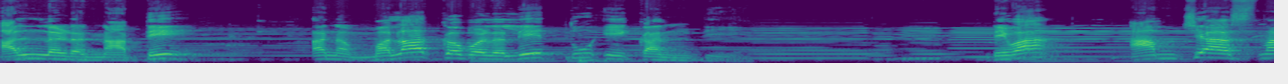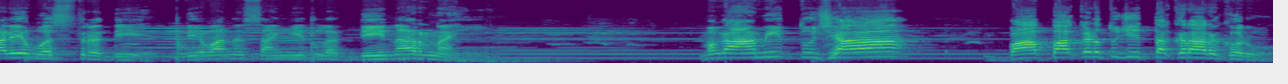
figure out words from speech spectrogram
अल्लड नाते अन मला कवळले तू एकांती. देवा आमचे असणारे वस्त्र दे. देवानं सांगितलं देणार नाही. मग आम्ही तुझ्या बापाकडे तुझी तक्रार करू.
